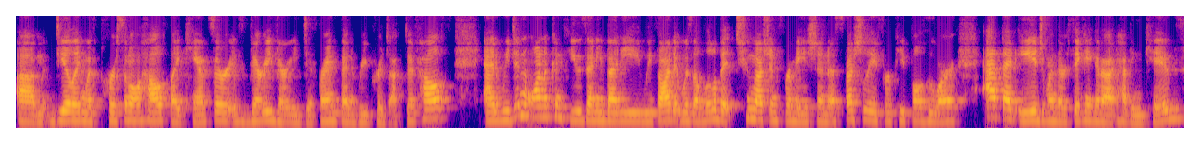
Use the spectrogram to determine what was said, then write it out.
Um, dealing with personal health like cancer is very, very different than reproductive health. And we didn't want to confuse anybody. We thought it was a little bit too much information, especially for people who are at that age when they're thinking about having kids.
